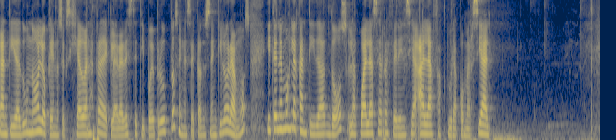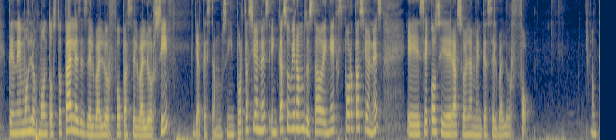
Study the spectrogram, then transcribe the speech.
Cantidad 1, lo que nos exige aduanas para declarar este tipo de productos, en este caso es en kilogramos. Y tenemos la cantidad 2, la cual hace referencia a la factura comercial. Tenemos los montos totales desde el valor FOP hasta el valor CIF, ya que estamos en importaciones. En caso hubiéramos estado en exportaciones, eh, se considera solamente hasta el valor FOP. ¿Ok?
